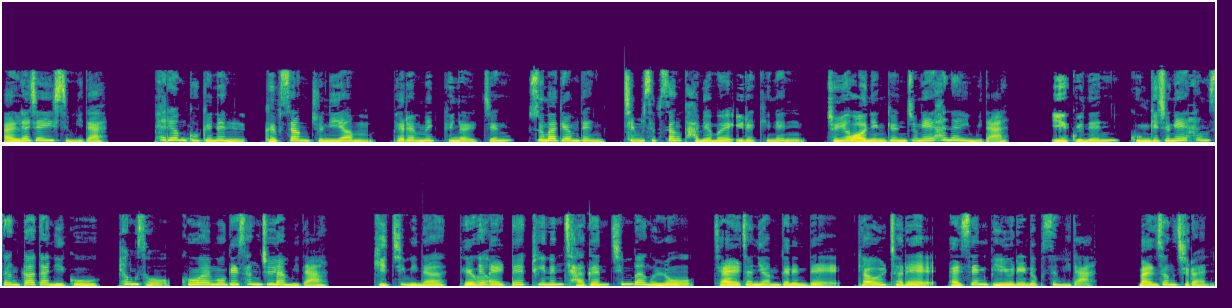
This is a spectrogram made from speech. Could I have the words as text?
알려져 있습니다. 폐렴구균은 급성 중이염, 폐렴 및 균열증, 수막염 등 침습성 감염을 일으키는 주요 원인균 중의 하나입니다. 이 균은 공기 중에 항상 떠다니고 평소 코와 목에 상주합니다. 기침이나 대화할 때 튀는 작은 침방울로 잘 전염되는데 겨울철에 발생 비율이 높습니다. 만성질환,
